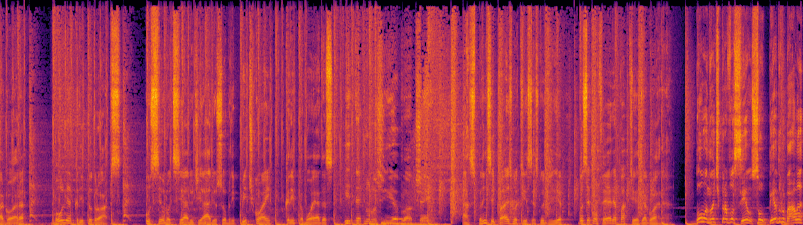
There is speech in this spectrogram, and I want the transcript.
agora Bolha Cripto Drops, o seu noticiário diário sobre Bitcoin, criptomoedas e tecnologia blockchain. As principais notícias do dia você confere a partir de agora. Boa noite para você, eu sou Pedro Bala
